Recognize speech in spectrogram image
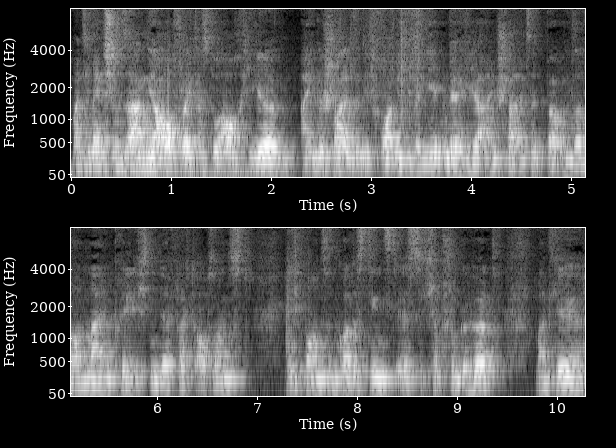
Manche Menschen sagen ja auch, vielleicht hast du auch hier eingeschaltet, ich freue mich über jeden, der hier einschaltet bei unseren Online-Predigten, der vielleicht auch sonst nicht bei uns im Gottesdienst ist. Ich habe schon gehört, manche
